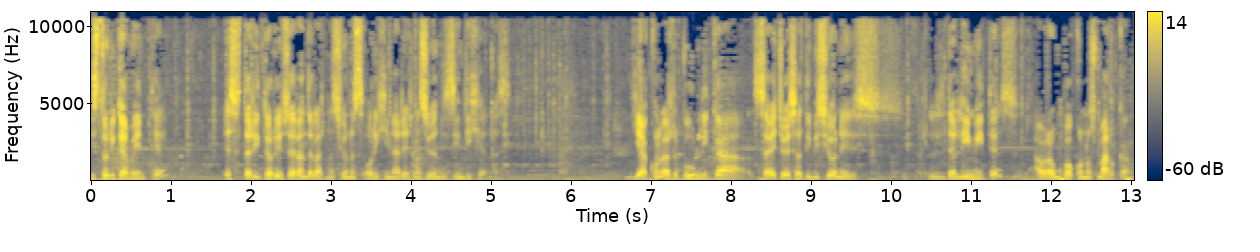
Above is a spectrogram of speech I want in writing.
Históricamente, esos territorios eran de las naciones originarias, naciones indígenas. Ya con la República se ha hecho esas divisiones de límites, ahora un poco nos marcan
